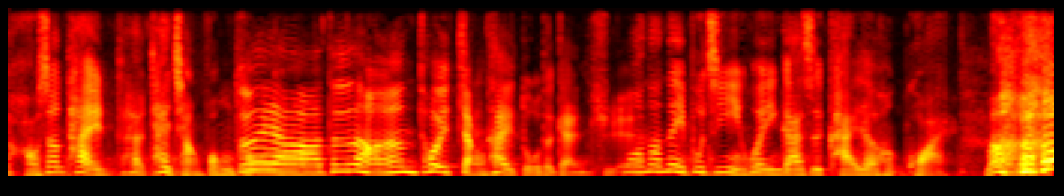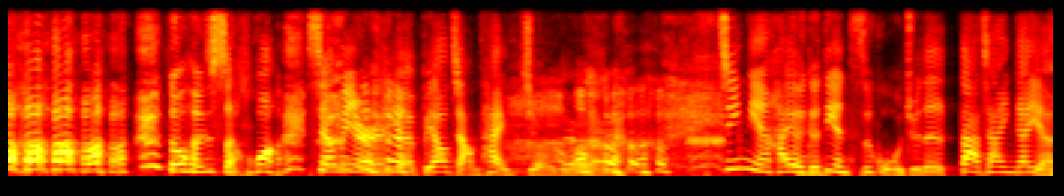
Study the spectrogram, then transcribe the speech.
好像太太太抢风头。对啊，但是好像会讲太多的感觉。哇，那内部经营会应该是开的很快，都很省话，下面的人也不要讲太久，对不对？今年还有一个电子股，我觉得大家应该也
